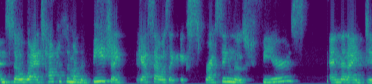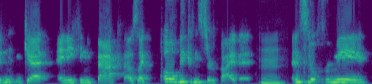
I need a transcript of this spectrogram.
and so when I talked with him on the beach, I guess I was like expressing those fears and then I didn't get anything back that was like, oh, we can survive it. Mm. And so for me,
